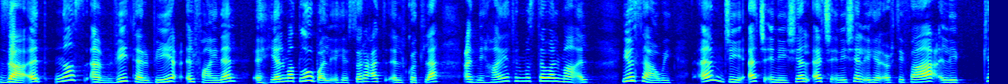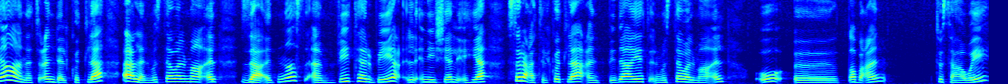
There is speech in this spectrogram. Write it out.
زائد نص mv تربيع ال final هي المطلوبة اللي هي سرعة الكتلة عند نهاية المستوى المائل. يساوي mgh initial h initial هي الارتفاع اللي كانت عند الكتلة أعلى المستوى المائل. زائد نص mv تربيع ال initial اللي هي سرعة الكتلة عند بداية المستوى المائل. وطبعا آه، تساوي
